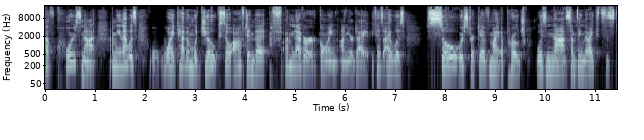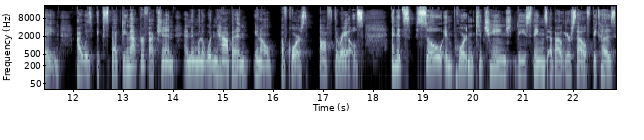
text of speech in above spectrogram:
Of course not. I mean, that was why Kevin would joke so often that I'm never going on your diet because I was so restrictive. My approach was not something that I could sustain. I was expecting that perfection. And then when it wouldn't happen, you know, of course, off the rails. And it's so important to change these things about yourself because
